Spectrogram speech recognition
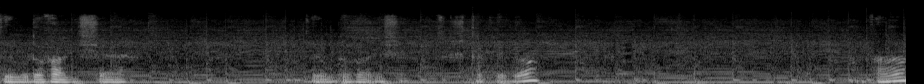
Z tyłu dowali się z tyłu dowali się coś takiego. A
